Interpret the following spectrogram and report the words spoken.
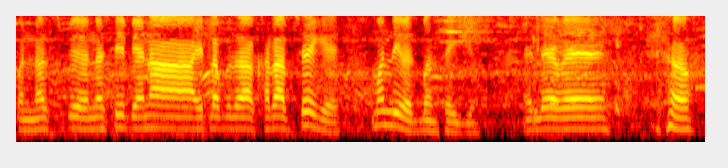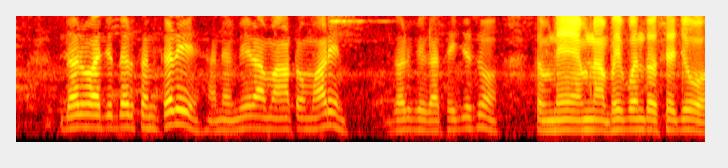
પણ નસીબ નસીબ એના એટલા બધા ખરાબ છે કે મંદિર જ બંધ થઈ ગયું. એટલે હવે દરવાજે દર્શન કરી અને મેળામાં આંટો મારીને ઘર ભેગા થઈ જશું. તમને એમના ભાઈબંધો છે, જુઓ.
